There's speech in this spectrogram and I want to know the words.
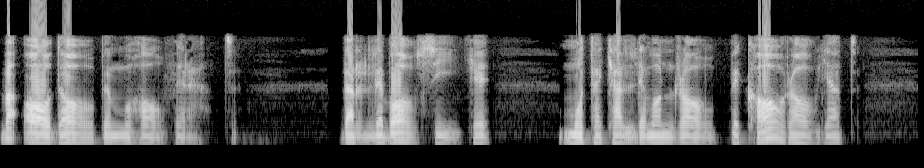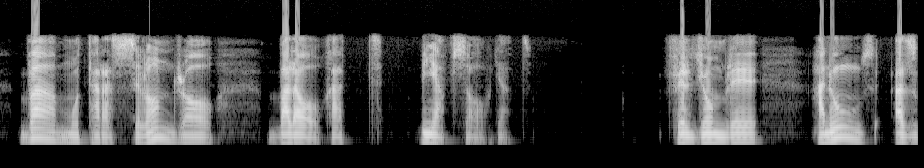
و آداب محاورت. در لباسی که متکلمان را به کار آید و مترسلان را بلاغت بیفزاید. فل جمله هنوز از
